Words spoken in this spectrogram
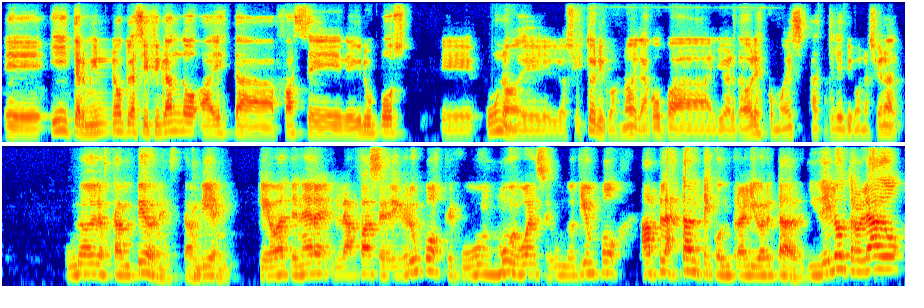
eh, y terminó clasificando a esta fase de grupos eh, uno de los históricos ¿no? de la Copa Libertadores, como es Atlético Nacional. Uno de los campeones también, que va a tener la fase de grupos, que jugó un muy buen segundo tiempo, aplastante contra Libertad. Y del otro lado,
